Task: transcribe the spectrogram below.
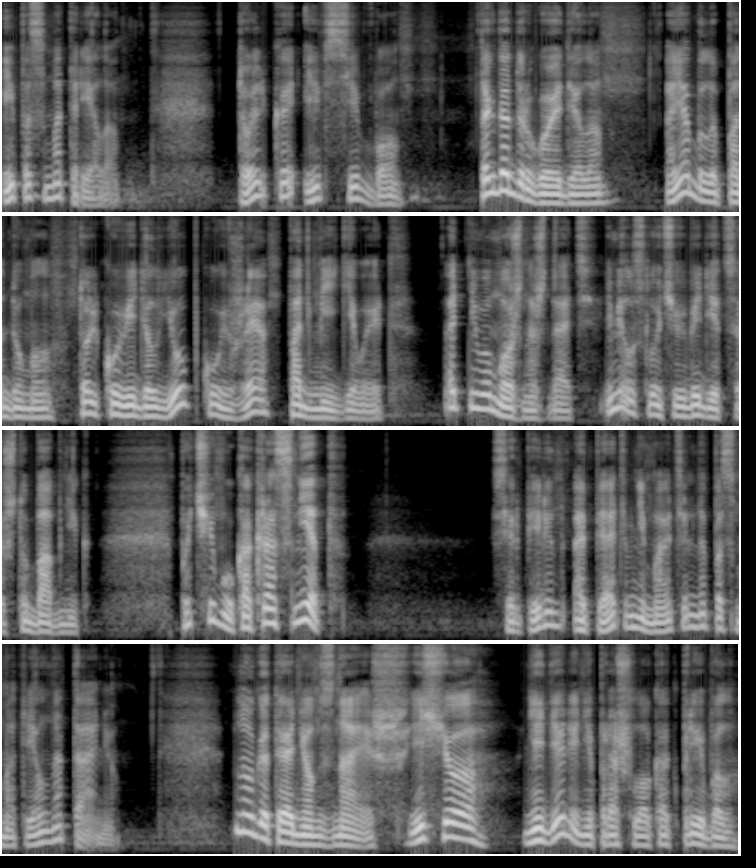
и посмотрела только и всего. Тогда другое дело. А я было подумал, только увидел юбку и уже подмигивает. От него можно ждать. Имел случай убедиться, что бабник. Почему? Как раз нет. Серпилин опять внимательно посмотрел на Таню. Много ты о нем знаешь. Еще недели не прошло, как прибыл,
